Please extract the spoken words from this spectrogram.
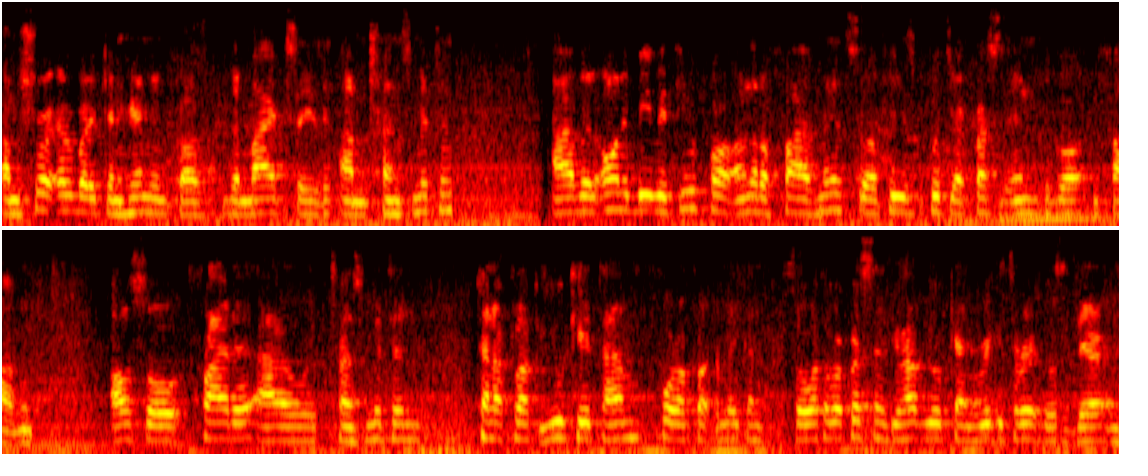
I'm sure everybody can hear me because the mic says I'm transmitting. I will only be with you for another five minutes, so please put your question in to go in five minutes. Also, Friday I will be transmitting 10 o'clock UK time, 4 o'clock Jamaican. So whatever questions you have, you can reiterate those there.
